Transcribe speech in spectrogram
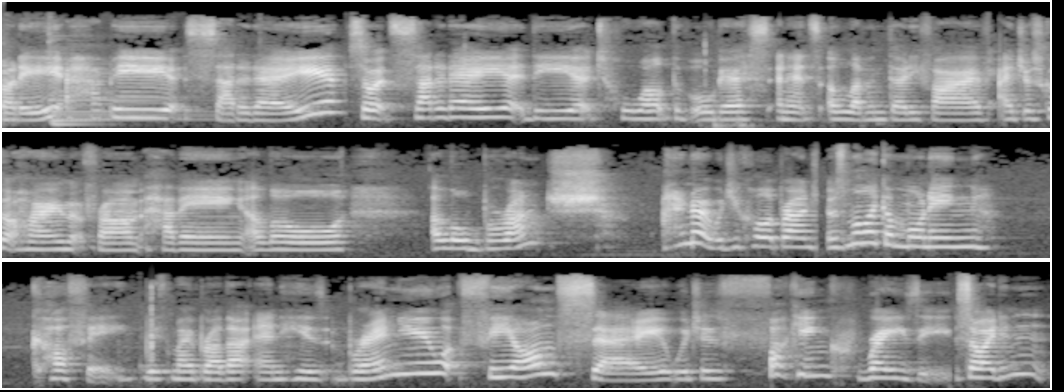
Everybody. Happy saturday. So it's saturday the 12th of august and it's 11:35. i just got home from having a little a little brunch. I don't know would you call it brunch? It was more like a morning coffee with my brother and his brand new fiance, which is fucking crazy. So I didn't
